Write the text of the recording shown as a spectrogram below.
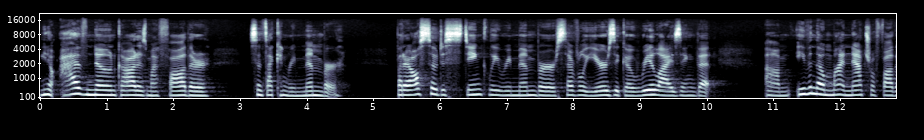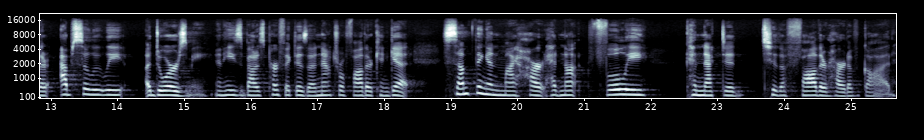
you know, I've known God as my Father since I can remember. But I also distinctly remember several years ago realizing that um, even though my natural father absolutely adores me, and he's about as perfect as a natural father can get. Something in my heart had not fully connected to the father heart of God.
